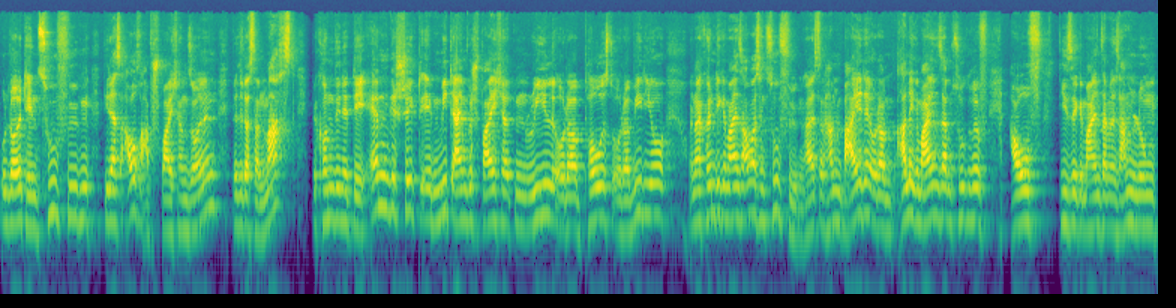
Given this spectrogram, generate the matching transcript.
und Leute hinzufügen, die das auch abspeichern sollen. Wenn du das dann machst, bekommen die eine DM geschickt, eben mit einem gespeicherten Reel oder Post oder Video und dann können die gemeinsam auch was hinzufügen. Heißt, dann haben beide oder alle gemeinsam Zugriff auf diese gemeinsame Sammlung,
